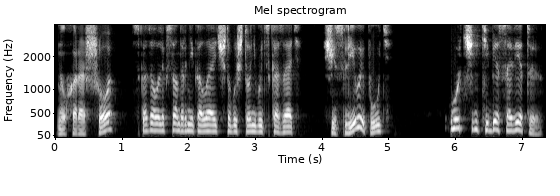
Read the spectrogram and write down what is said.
«Ну хорошо», — сказал Александр Николаевич, чтобы что-нибудь сказать. «Счастливый путь». «Очень тебе советую»,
